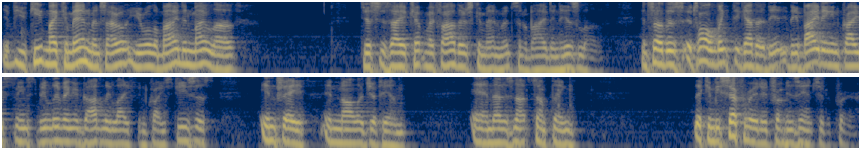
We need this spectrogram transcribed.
If you keep my commandments, will, you will abide in my love, just as I have kept my Father's commandments and abide in his love. And so it's all linked together. The, the abiding in Christ means to be living a godly life in Christ Jesus, in faith, in knowledge of him. And that is not something that can be separated from his answer to prayer.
